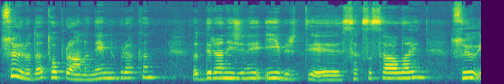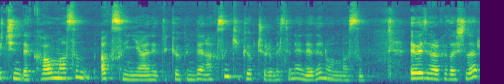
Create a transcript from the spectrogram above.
Suyunu da toprağını nemli bırakın. Direnejini iyi bir e, saksı sağlayın. Suyu içinde kalmasın, aksın yani kökünden aksın ki kök çürümesine neden olmasın. Evet arkadaşlar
